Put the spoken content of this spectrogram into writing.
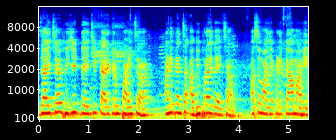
जायच्या व्हिजिट द्यायची कार्यक्रम पाहायचा आणि त्यांचा अभिप्राय द्यायचा असं माझ्याकडे काम आहे.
